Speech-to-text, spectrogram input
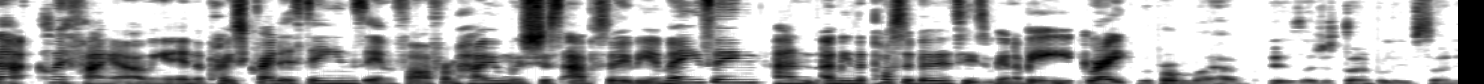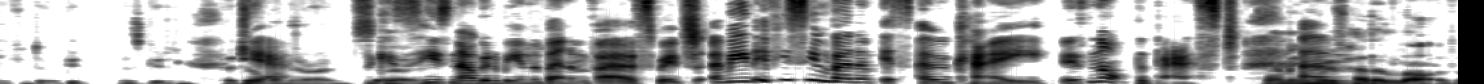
that cliffhanger, I mean, in the post credit scenes in Far From Home was just absolutely amazing. And I mean, the possibilities were going to be great The problem I have is I just don't believe Sony can do a good as good a job Yeah, on their own. So, because he's now going to be in the Venom verse, which, I mean, if you've seen Venom, it's okay. It's not the best. I mean, um, we've had a lot of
